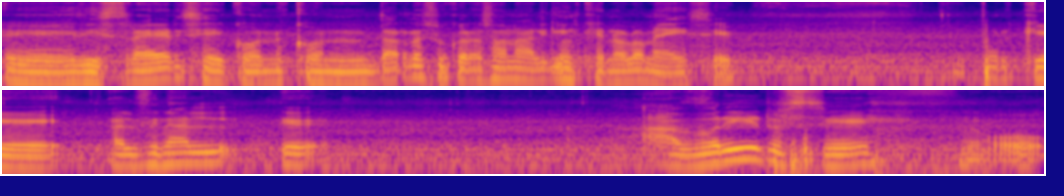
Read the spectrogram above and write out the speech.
distraerse, con, con darle su corazón a alguien que no lo merece. Porque al final abrirse o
